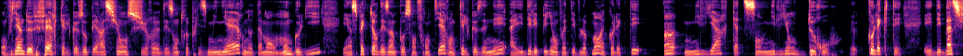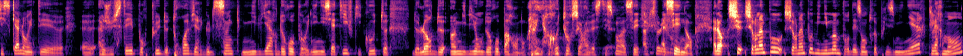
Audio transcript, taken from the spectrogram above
on vient de faire quelques opérations sur des entreprises minières, notamment en Mongolie, et Inspecteur des impôts sans frontières, en quelques années, a aidé les pays en voie de développement à collecter 1 milliard 400 millions d'euros euh, collectés et des bases fiscales ont été euh, euh, ajustées pour plus de 3,5 milliards d'euros pour une initiative qui coûte de l'ordre de 1 million d'euros par an. Donc là, il y a un retour sur investissement assez, assez énorme. Alors, sur, sur l'impôt minimum pour des entreprises minières, clairement,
